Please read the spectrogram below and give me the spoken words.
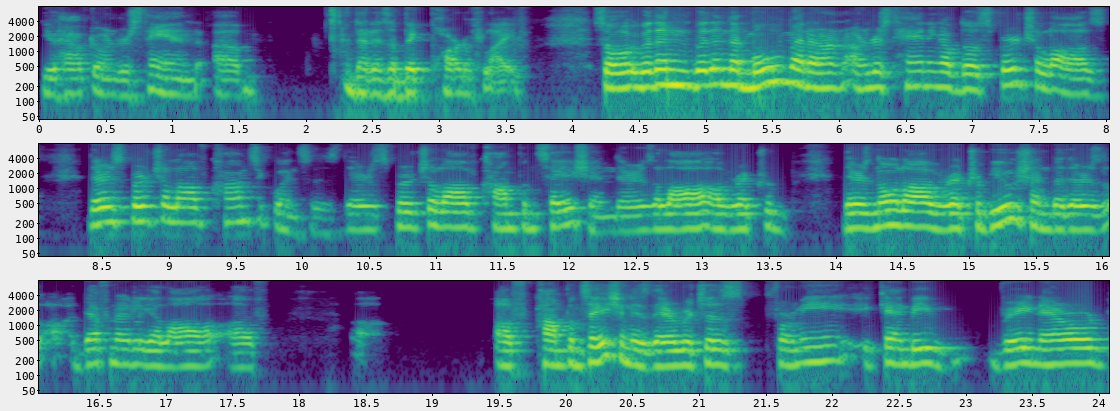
you have to understand um, that is a big part of life. So, within within that movement and understanding of those spiritual laws, there's spiritual law of consequences there's spiritual law of compensation there is a law of retrib there's no law of retribution but there's definitely a law of uh, of compensation is there which is for me it can be very narrowed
